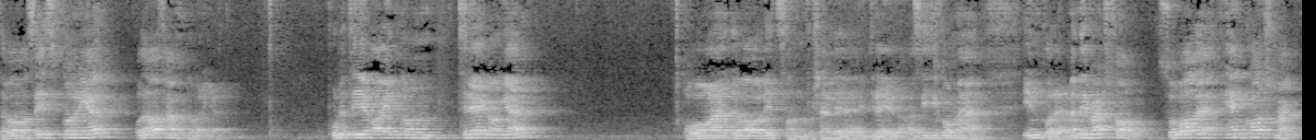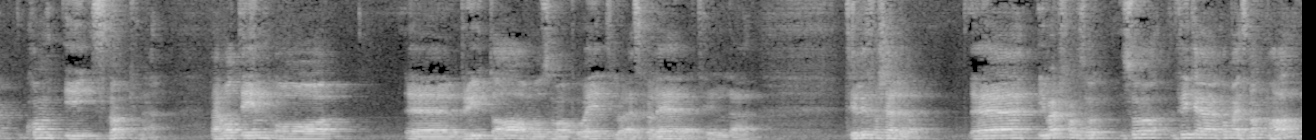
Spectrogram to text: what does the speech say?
der var 16-åringer, og der var 15-åringer. Politiet var innom tre ganger. Og det var litt sånn forskjellige greier. Jeg skal ikke komme inn på det. Men i hvert fall så var det en kar som jeg kom i snakk med. Jeg måtte inn og eh, bryte av noe som var på vei til å eskalere til, eh, til litt forskjellig. da. Eh, I hvert fall så, så fikk jeg komme i snakk med han.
